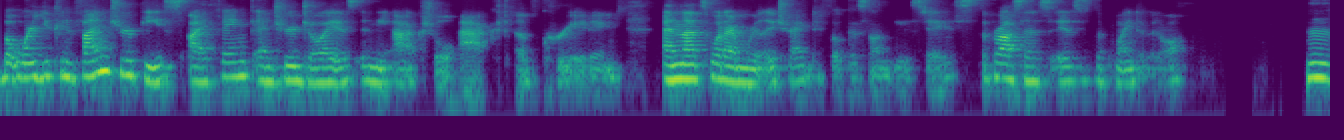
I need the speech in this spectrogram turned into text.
but where you can find true peace, I think, and true joy is in the actual act of creating. And that's what I'm really trying to focus on these days. The process is the point of it all. Hmm.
